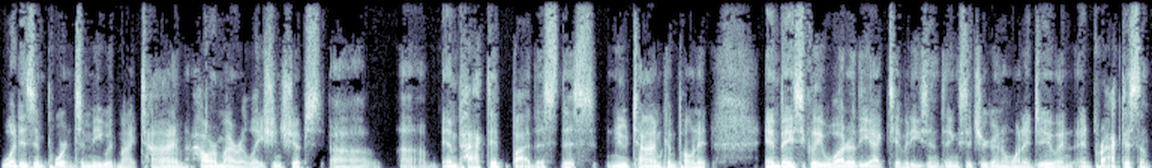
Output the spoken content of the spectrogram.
what is important to me with my time how are my relationships uh, um, impacted by this this new time component and basically what are the activities and things that you're going to want to do and, and practice them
